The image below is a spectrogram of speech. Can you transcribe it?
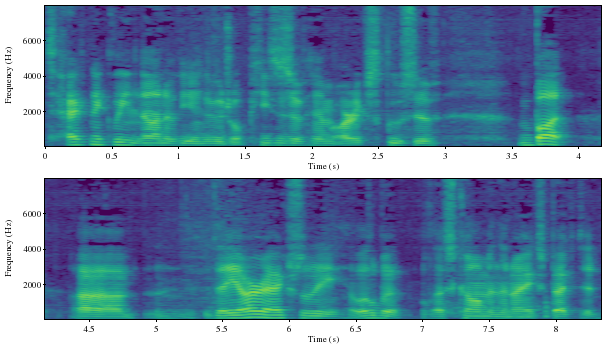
Technically none of the individual pieces of him are exclusive, but um, they are actually a little bit less common than I expected.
